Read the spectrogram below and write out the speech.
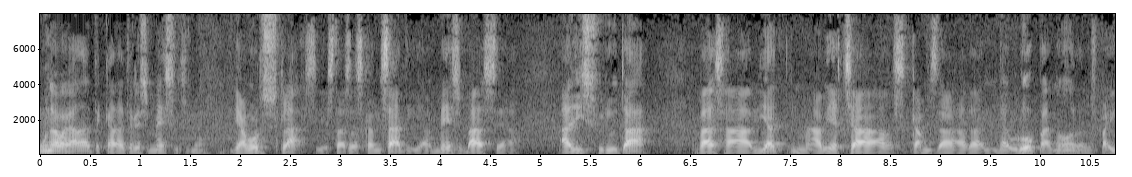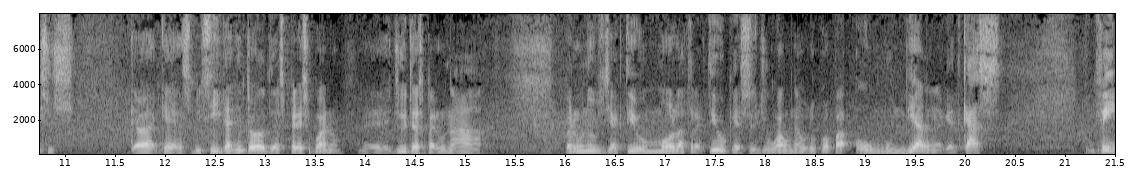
una vegada cada tres mesos, no? Llavors, clar, si estàs descansat i a més vas a, a disfrutar vas a, viat a viatjar als camps d'Europa, de, de, no? els països que, que es visiten i tot, després, bueno, eh, lluites per, una, per un objectiu molt atractiu, que és jugar una Eurocopa o un Mundial en aquest cas, en fi,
